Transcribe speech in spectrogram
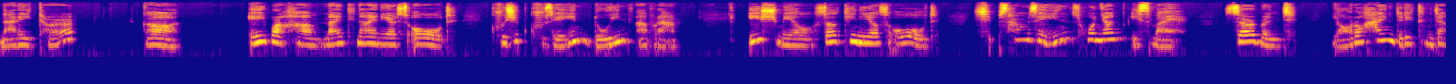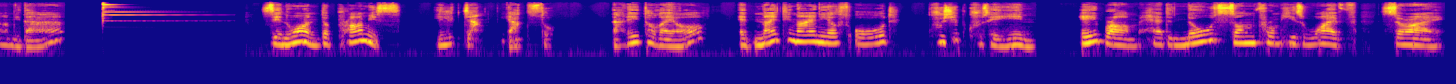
Narrator God Abraham 99 years old 99세인 노인 아브라함 Ishmael 13 years old 13세인 소년 이스마엘 Servant 여러 하인들이 등장합니다. Scene 1, The Promise. 1장, 약속. 나레이터가요. At 99 years old, 99세인 Abram had no son from his wife, Sarai.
